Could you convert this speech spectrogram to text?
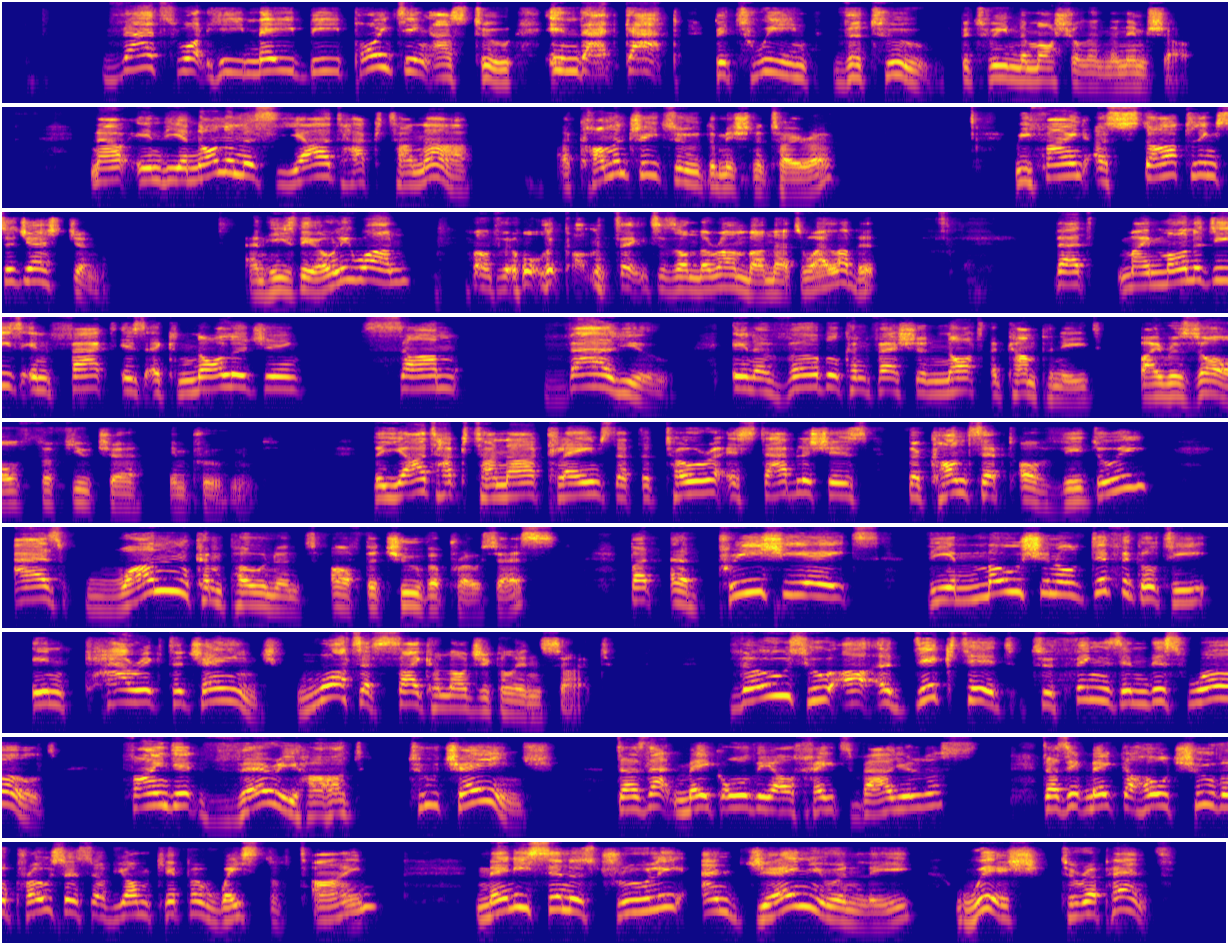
That's what he may be pointing us to in that gap between the two, between the moshel and the nimshal. Now, in the anonymous Yad Haktana, a commentary to the Mishnah Torah, we find a startling suggestion. And he's the only one of the, all the commentators on the Rambam, That's why I love it. That Maimonides, in fact, is acknowledging some value in a verbal confession not accompanied by resolve for future improvement. The Yad Haktana claims that the Torah establishes the concept of vidui as one component of the tshuva process, but appreciates the emotional difficulty in character change. What a psychological insight. Those who are addicted to things in this world find it very hard to change. Does that make all the al valueless? Does it make the whole tshuva process of Yom Kippur waste of time? Many sinners truly and genuinely wish to repent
